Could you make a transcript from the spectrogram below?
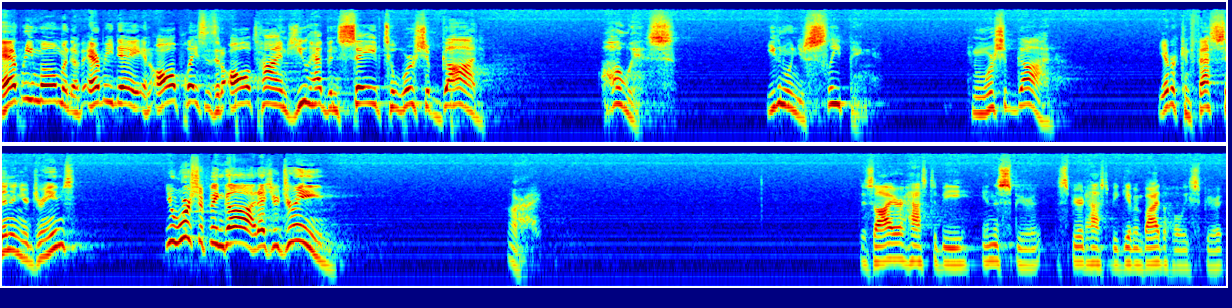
Every moment of every day, in all places, at all times, you have been saved to worship God. Always. Even when you're sleeping, you can worship God. You ever confess sin in your dreams? You're worshiping God as you dream. All right. Desire has to be in the Spirit, the Spirit has to be given by the Holy Spirit,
